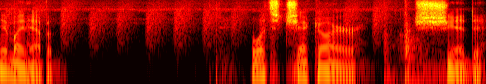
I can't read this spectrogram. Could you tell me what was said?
It might happen. let's check our shed.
